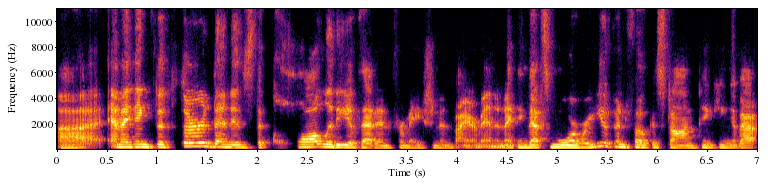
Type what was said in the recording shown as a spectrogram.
uh, and i think the third then is the quality of that information environment and i think that's more where you've been focused on thinking about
